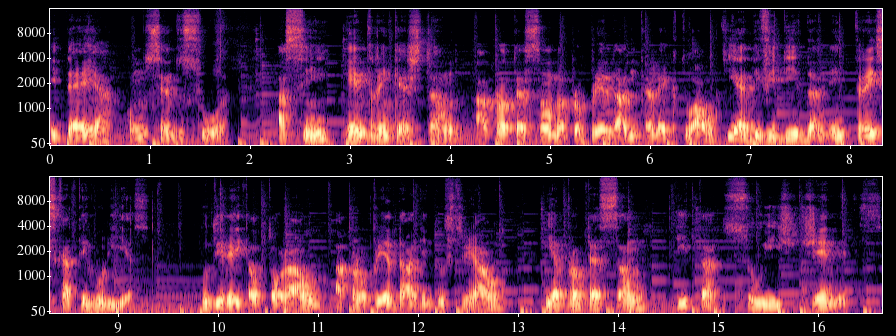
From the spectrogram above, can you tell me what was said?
ideia como sendo sua. Assim, entra em questão a proteção da propriedade intelectual, que é dividida em três categorias: o direito autoral, a propriedade industrial e a proteção dita sui generis.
